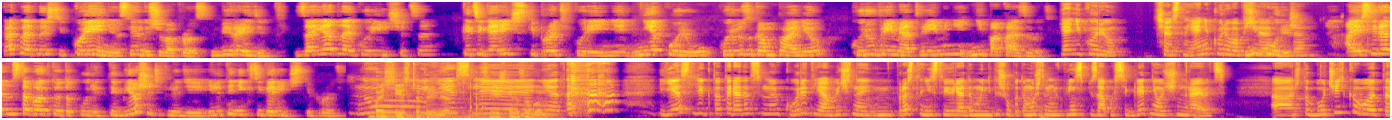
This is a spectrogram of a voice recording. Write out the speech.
Как вы относитесь к курению? Следующий вопрос. Ready. Заядлая курильщица. Категорически против курения. Не курю. Курю за компанию. Курю время от времени. Не показывать. Я не курю. Честно, я не курю вообще. Не куришь? да. А если рядом с тобой кто-то курит, ты бьешь этих людей? Или ты не категорически против? Ну, Басист, например, если... с лишним зубом. Нет. Если кто-то рядом со мной курит, я обычно просто не стою рядом и не дышу, потому что мне, в принципе, запах сигарет не очень нравится. А чтобы учить кого-то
